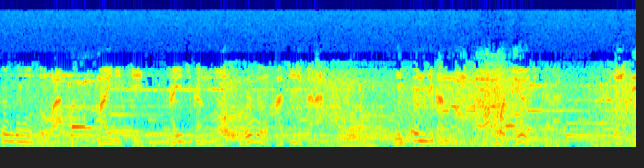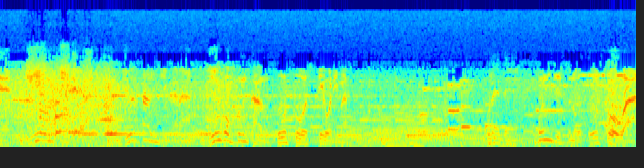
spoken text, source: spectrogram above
ド放送は毎日タイ時間の午後8時から日本時間の午後10時からそして GMT では13時から15分間放送しておりますこれで本日の放送は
